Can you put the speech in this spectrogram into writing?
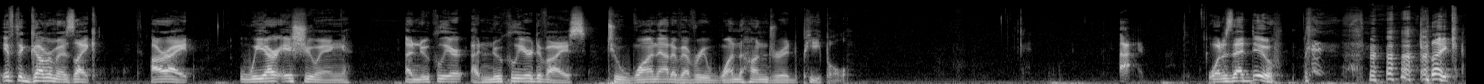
if the government is like, "All right, we are issuing a nuclear a nuclear device to one out of every 100 people." I, what does that do? like,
